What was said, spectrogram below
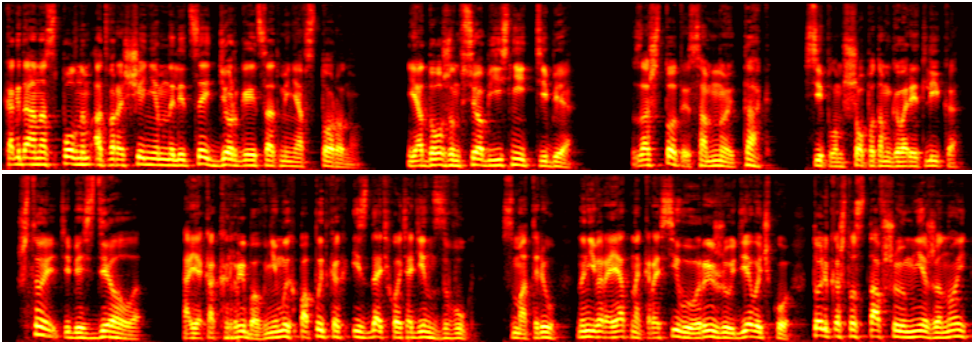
когда она с полным отвращением на лице дергается от меня в сторону. «Я должен все объяснить тебе». «За что ты со мной так?» Сиплым шепотом говорит Лика. «Что я тебе сделала?» А я как рыба в немых попытках издать хоть один звук. Смотрю на невероятно красивую рыжую девочку, только что ставшую мне женой,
